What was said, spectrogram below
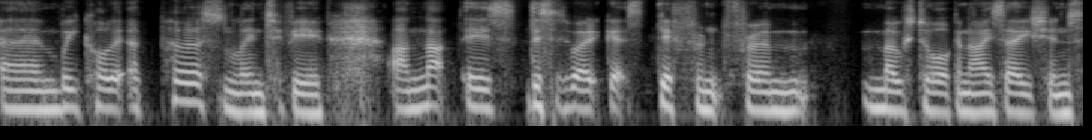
um, we call it a personal interview, and that is this is where it gets different from most organisations.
